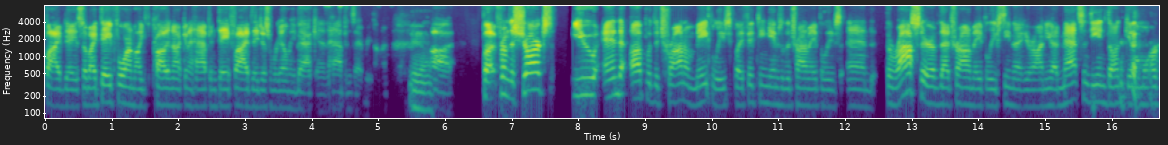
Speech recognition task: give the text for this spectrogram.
five days. So by day four, I'm like, it's probably not going to happen. Day five, they just reel me back in. It happens every time. Yeah. Uh, but from the Sharks, you end up with the Toronto Maple Leafs. You play 15 games with the Toronto Maple Leafs, and the roster of that Toronto Maple Leafs team that you're on, you had Mats Sundin, Doug Gilmour,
